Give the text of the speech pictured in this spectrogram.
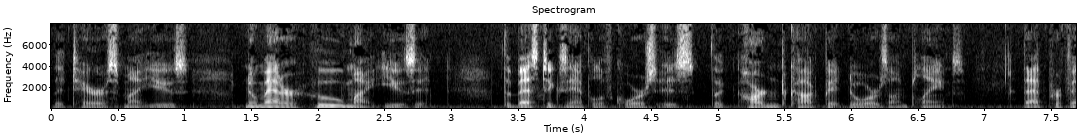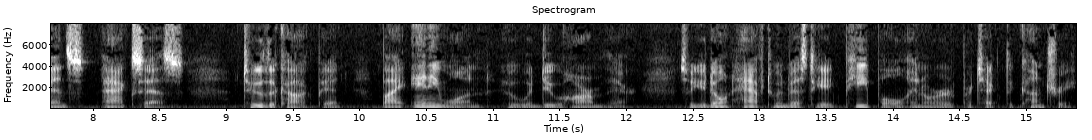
that terrorists might use no matter who might use it. The best example, of course, is the hardened cockpit doors on planes. That prevents access to the cockpit by anyone who would do harm there. So you don't have to investigate people in order to protect the country.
